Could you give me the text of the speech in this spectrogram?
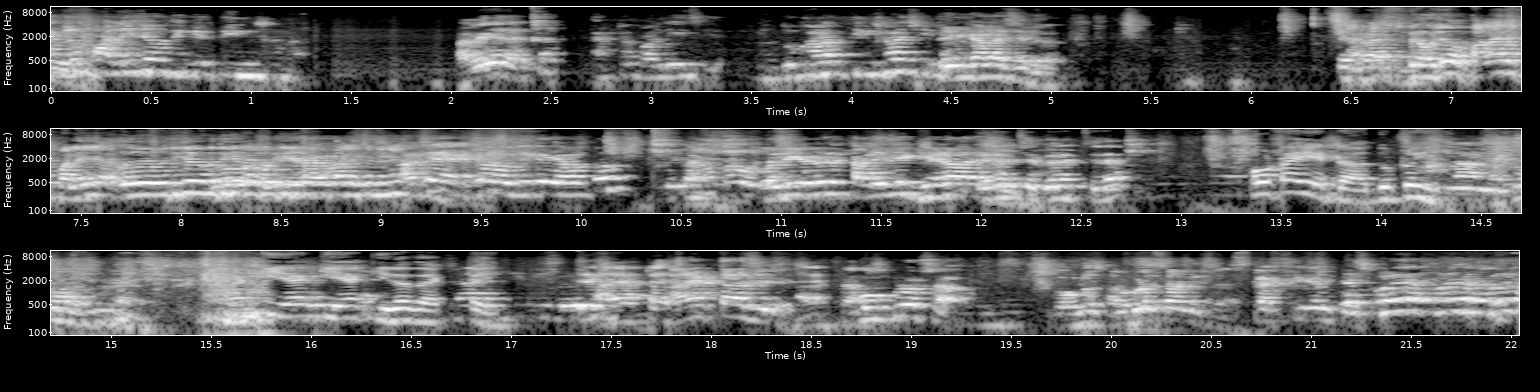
একজন পালিয়েছে ওদিকে তিনখানা। পালিয়ে একটা? একটা পালিয়েছে। দুখানা তিনখানা ছিল। আচ্ছা ওটাই এটা দুটোই। একই একই একই দাদা একটাই। আরেকটা আছে। গোকরো সাপ। প্র্যাকটিক্যাল সরে সরে সরে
